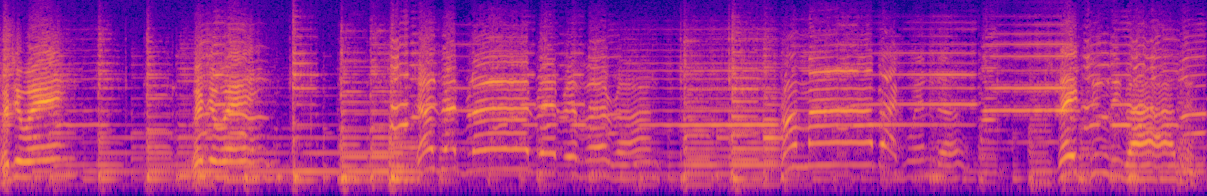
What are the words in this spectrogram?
Would you way, would you way, does that blood red river run from my back window? Say Julie Robinson.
